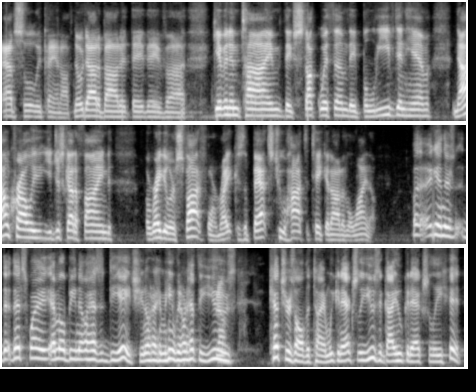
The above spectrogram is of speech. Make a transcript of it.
Absolutely paying off, no doubt about it. They they've uh, given him time, they've stuck with him, they've believed in him. Now, Crawly, you just got to find a regular spot for him, right? Because the bat's too hot to take it out of the lineup. But again, there's th- that's why MLB now has a DH. You know what I mean? We don't have to use yeah. catchers all the time. We can actually use a guy who could actually hit.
